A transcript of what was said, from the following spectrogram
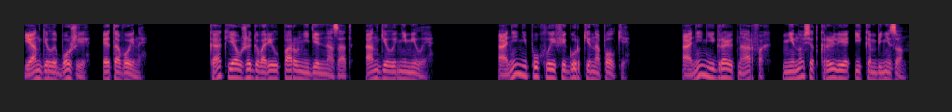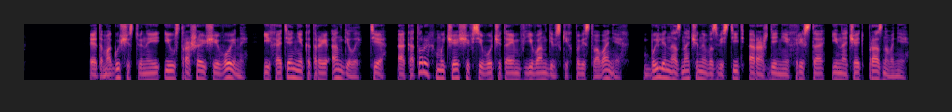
И ангелы Божьи — это войны. Как я уже говорил пару недель назад, ангелы не милые. Они не пухлые фигурки на полке. Они не играют на арфах, не носят крылья и комбинезон. Это могущественные и устрашающие воины, и хотя некоторые ангелы, те, о которых мы чаще всего читаем в евангельских повествованиях, были назначены возвестить о рождении Христа и начать празднование,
